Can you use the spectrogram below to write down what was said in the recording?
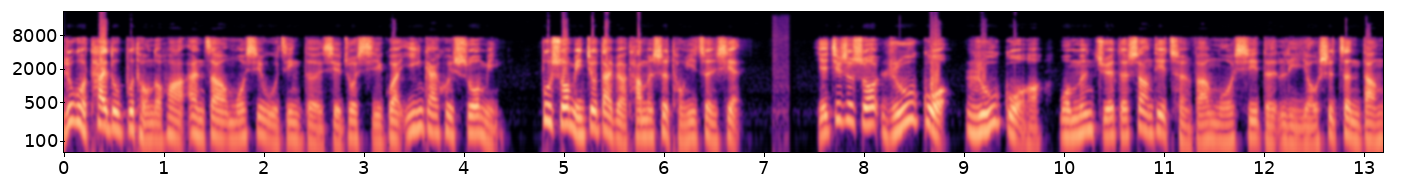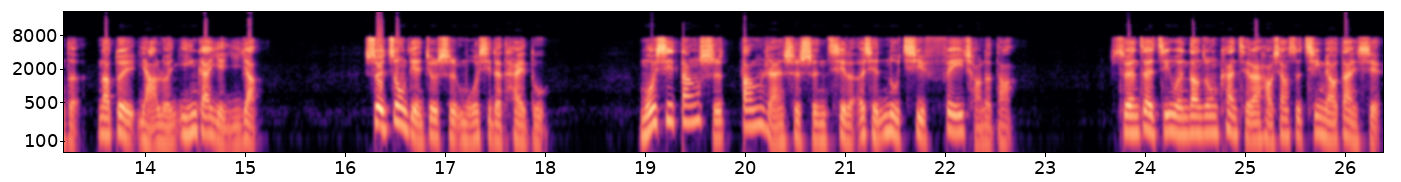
如果态度不同的话，按照摩西五经的写作习惯，应该会说明；不说明，就代表他们是同一阵线。也就是说，如果如果我们觉得上帝惩罚摩西的理由是正当的，那对亚伦应该也一样。所以重点就是摩西的态度。摩西当时当然是生气了，而且怒气非常的大。虽然在经文当中看起来好像是轻描淡写，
